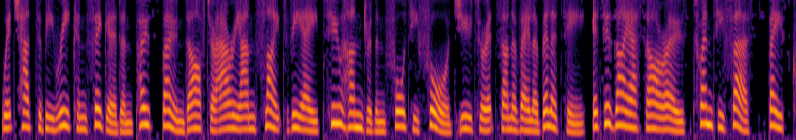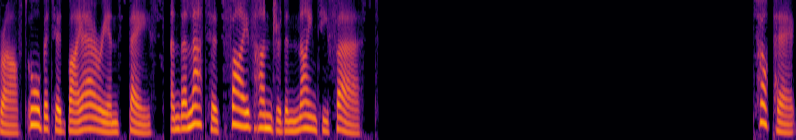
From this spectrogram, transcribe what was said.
which had to be reconfigured reconfigured and postponed after Ariane flight VA-244 due to its unavailability. It is ISRO's 21st spacecraft orbited by Arianespace, and the latter's 591st. Topic:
